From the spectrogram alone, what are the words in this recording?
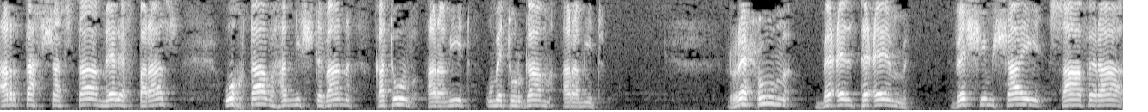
ארתחשסתא מלך פרס, וכתב הנשתבן כתוב ארמית ומתורגם ארמית. רחום בעלתאם ושמשי ספרה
